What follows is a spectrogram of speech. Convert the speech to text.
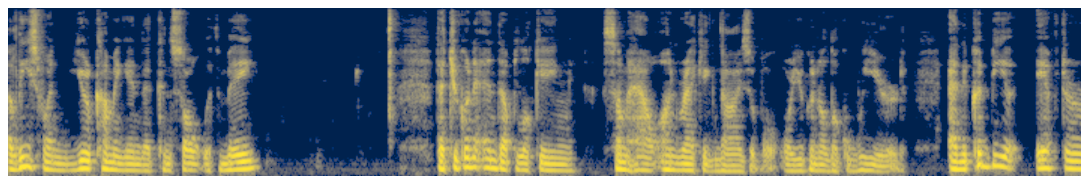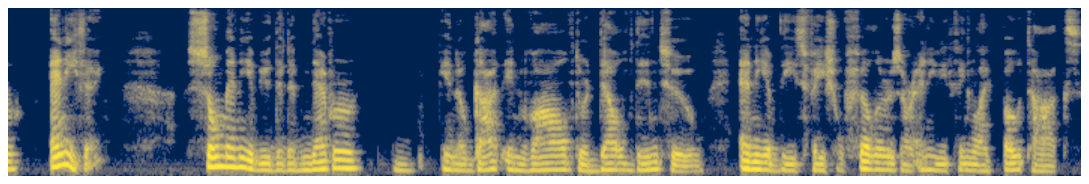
at least when you're coming in to consult with me, that you're going to end up looking somehow unrecognizable or you're going to look weird. And it could be after anything. So many of you that have never, you know, got involved or delved into any of these facial fillers or anything like Botox,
